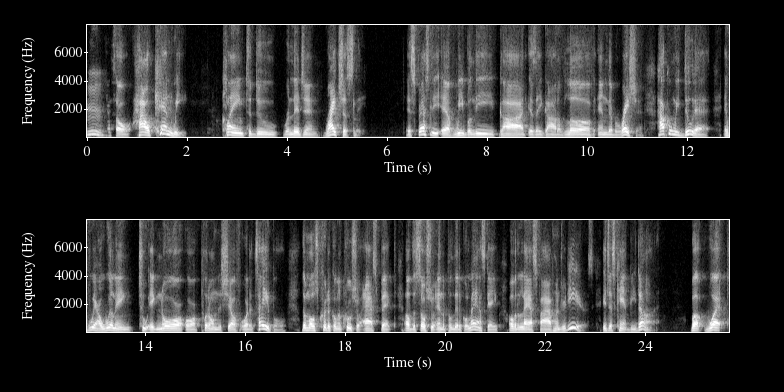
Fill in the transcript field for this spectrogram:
Mm. And so, how can we claim to do religion righteously, especially if we believe God is a God of love and liberation? How can we do that if we are willing to ignore or put on the shelf or the table the most critical and crucial aspect of the social and the political landscape over the last 500 years. It just can't be done. But what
